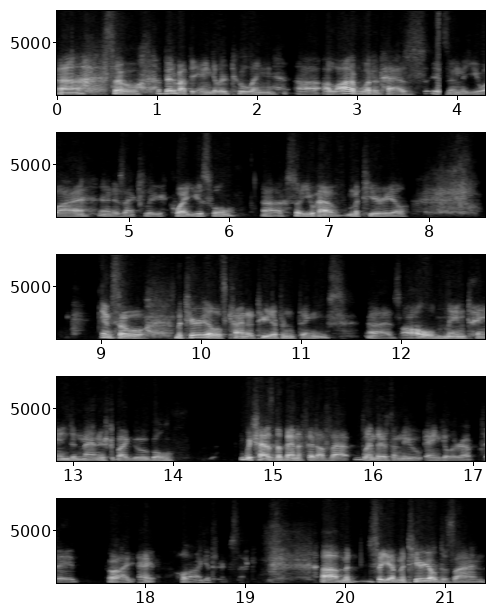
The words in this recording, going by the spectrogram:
Uh, so a bit about the Angular tooling. Uh, a lot of what it has is in the UI and is actually quite useful. Uh, so you have material. And so material is kind of two different things. Uh, it's all maintained and managed by Google, which has the benefit of that when there's a new Angular update. Oh, I, I, hold on, I'll get there in a sec. Uh, so you have material design,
